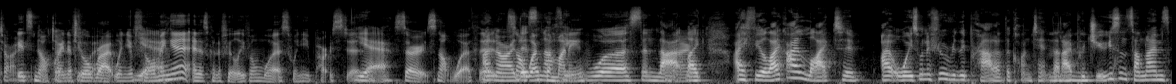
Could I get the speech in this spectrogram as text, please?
Don't- it's not going to feel it. right when you're Yeah. filming it, and it's going to feel even worse when you post it. Yeah. so it's not worth it. I know it's not worth the money. worse than that. No. Like I feel like I like to. I always want to feel really proud of the content that I mm. produce. And sometimes,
